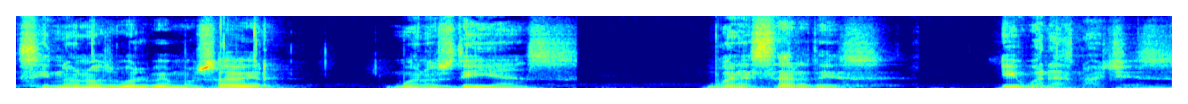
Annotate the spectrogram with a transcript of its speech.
si no nos volvemos a ver, buenos días, buenas tardes y buenas noches.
